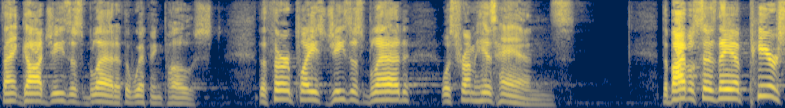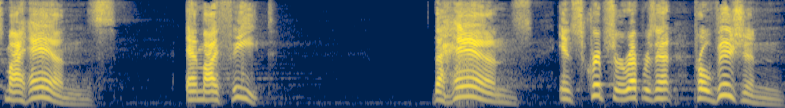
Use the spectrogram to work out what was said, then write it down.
Thank God Jesus bled at the whipping post. The third place Jesus bled was from his hands. The Bible says, They have pierced my hands and my feet. The hands in Scripture represent provision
